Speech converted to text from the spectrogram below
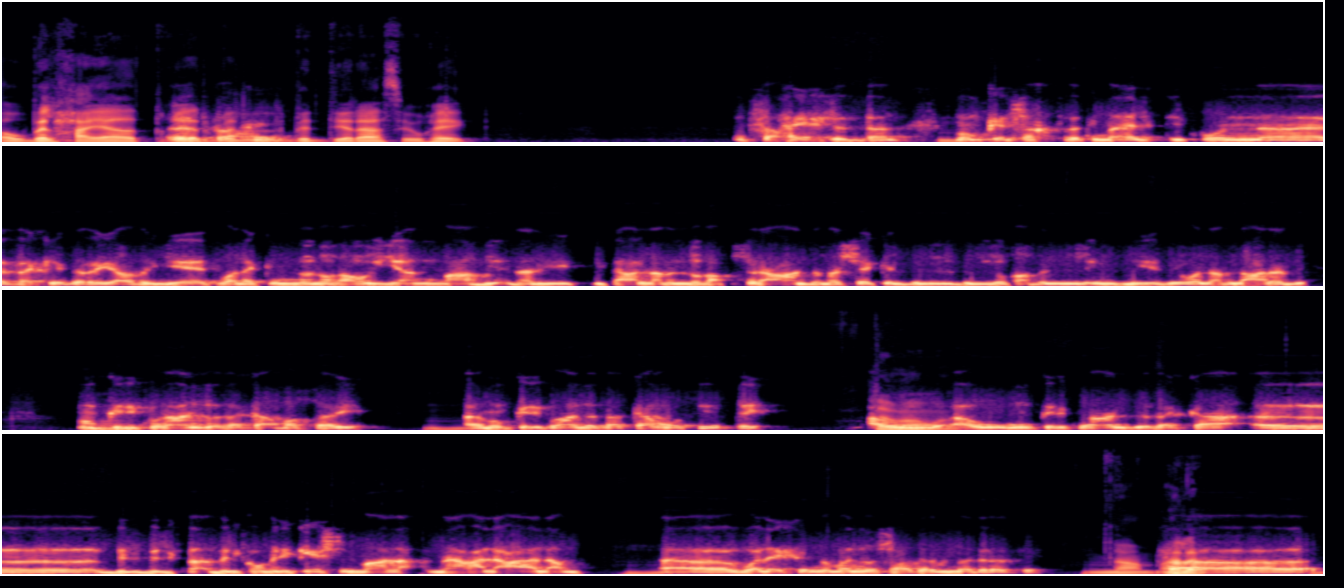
أو بالحياة غير صحيح. بالدراسة وهيك. صحيح جدا. ممكن شخص مثل ما قلت يكون ذكي بالرياضيات ولكنه لغويا ما بيقدر يتعلم اللغة بسرعة عنده مشاكل باللغة بالإنجليزي ولا بالعربي. ممكن يكون عنده ذكاء بصري. آه، ممكن يكون عنده ذكاء موسيقي. أو أو ممكن يكون عنده ذكاء آه، بالكوميونيكيشن مع مع العالم آه، ولكنه منه شاطر بالمدرسة. نعم. هلا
